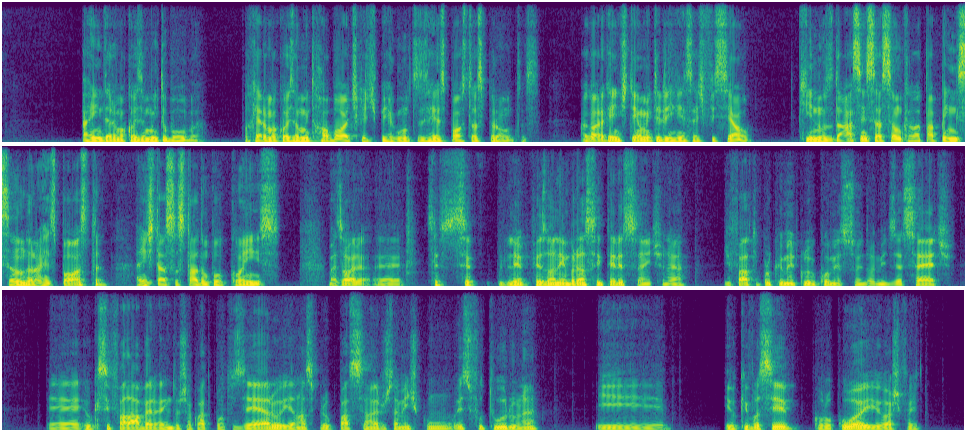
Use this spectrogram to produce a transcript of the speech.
ainda era uma coisa muito boba. Porque era uma coisa muito robótica de perguntas e respostas prontas. Agora que a gente tem uma inteligência artificial que nos dá a sensação que ela está pensando na resposta, a gente está assustado um pouco com isso. Mas olha, você é, fez uma lembrança interessante, né? De fato, o Procurement Club começou em 2017. É, o que se falava era a indústria 4.0 e a nossa preocupação é justamente com esse futuro, né? E e o que você colocou, e eu acho que foi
